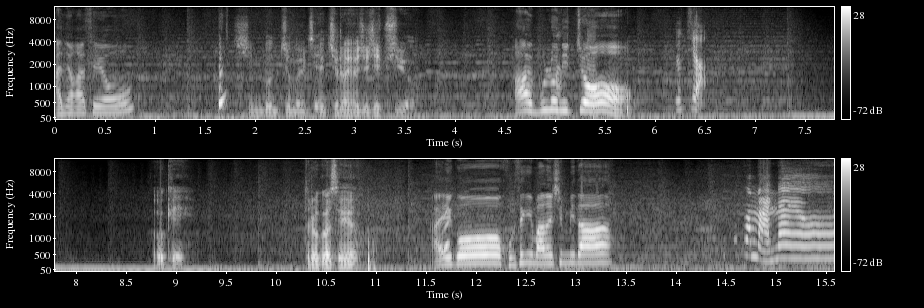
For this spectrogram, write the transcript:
안녕하세요. 신분증을 제출하여 주십시오. 아 물론 있죠. 여기요. 오케이. 들어가세요. 아이고 고생이 많으십니다. 수고 많아요.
